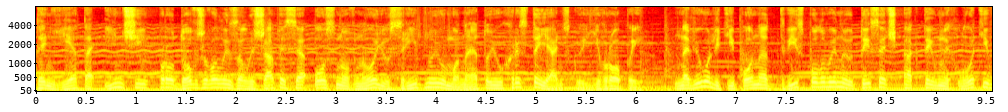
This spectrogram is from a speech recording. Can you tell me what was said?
ден'є та інші, продовжували залишатися основною срібною монетою християнської Європи. На Віоліті понад 2,5 тисяч активних лотів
